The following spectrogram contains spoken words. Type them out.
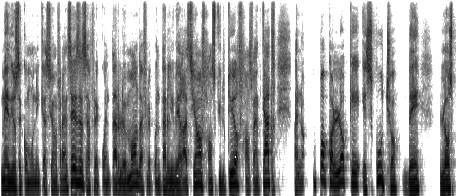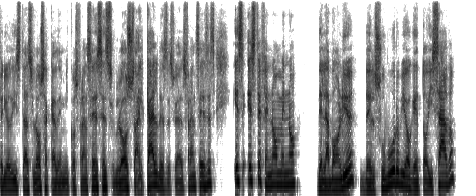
medios de comunicación franceses, a frecuentar Le Monde, a frecuentar Libération, France Culture, France 24. Bueno, un poco lo que escucho de los periodistas, los académicos franceses, los alcaldes de ciudades franceses, es este fenómeno de la banlieue, del suburbio guetoizado,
